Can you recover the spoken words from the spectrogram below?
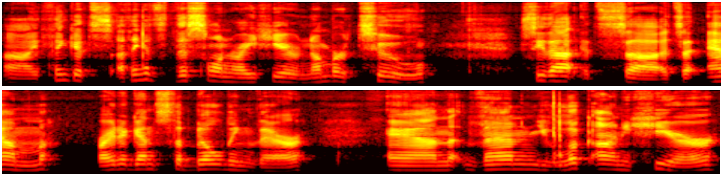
Uh, I think it's I think it's this one right here, number two. See that? It's uh, it's a M right against the building there, and then you look on here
